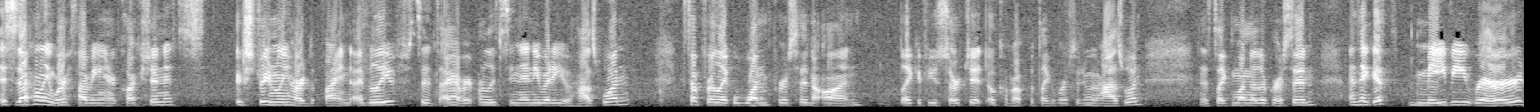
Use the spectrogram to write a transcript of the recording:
it's definitely worth having in your collection. It's extremely hard to find, I believe, since I haven't really seen anybody who has one, except for like one person on like if you search it, it'll come up with like a person who has one. And it's like one other person. I think it's maybe rarer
